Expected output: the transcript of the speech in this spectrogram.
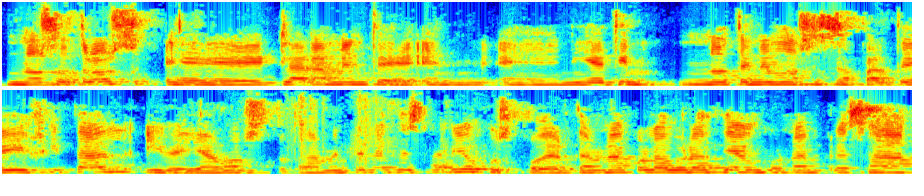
nosotros eh, claramente en, en IETIM no tenemos esa parte digital y veíamos totalmente necesario pues poder tener una colaboración con una empresa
